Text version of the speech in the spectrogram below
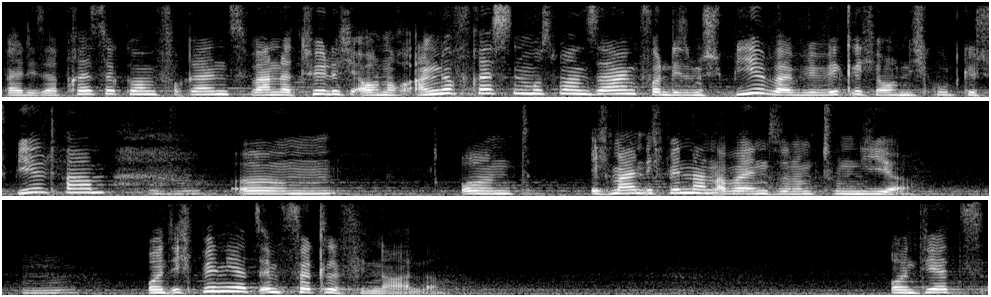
bei dieser Pressekonferenz, war natürlich auch noch angefressen, muss man sagen, von diesem Spiel, weil wir wirklich auch nicht gut gespielt haben. Mhm. Ähm, und ich meine, ich bin dann aber in so einem Turnier. Mhm. Und ich bin jetzt im Viertelfinale. Und jetzt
